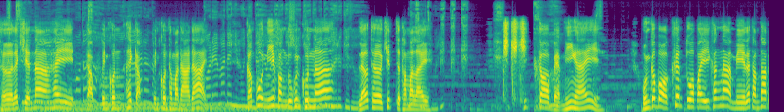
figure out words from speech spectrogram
เธอและเคียนหน้าให้กลับเป็นคนให้กลับเป็นคนธรรมดาได้คำพูดนี้ฟังดูคุ้นๆนะ แล้วเธอคิดจะทำอะไรคิคิคิก็แบบนี้ไง หุ่นกระบอกเคลื่อนตัวไปข้างหน้าเมย์และทำท่าแ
